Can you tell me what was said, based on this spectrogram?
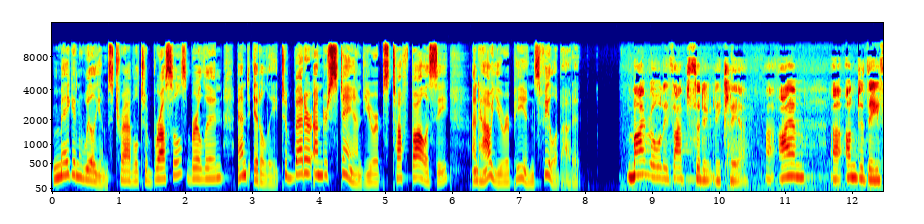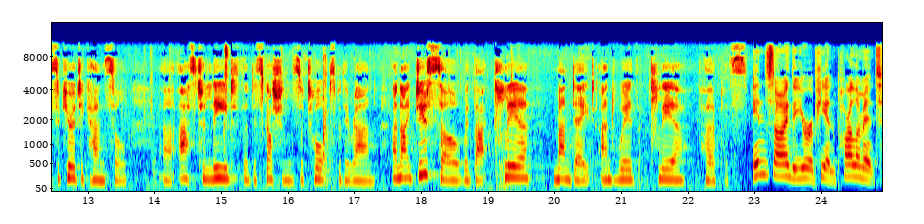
Megan Williams traveled to Brussels, Berlin, and Italy to better understand Europe's tough policy and how Europeans feel about it. My role is absolutely clear. Uh, I am uh, under the Security Council uh, asked to lead the discussions, the talks with Iran, and I do so with that clear mandate and with clear purpose. Inside the European Parliament,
